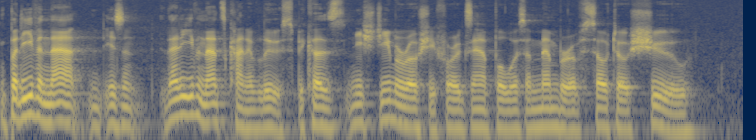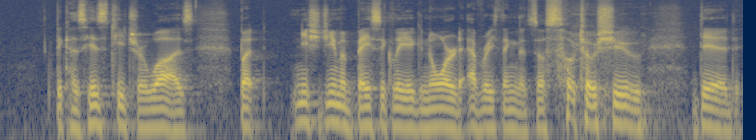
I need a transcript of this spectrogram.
But even that isn't that even that's kind of loose because Nishijima Roshi, for example, was a member of Soto Shu because his teacher was, but Nishijima basically ignored everything that Soto Shu did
